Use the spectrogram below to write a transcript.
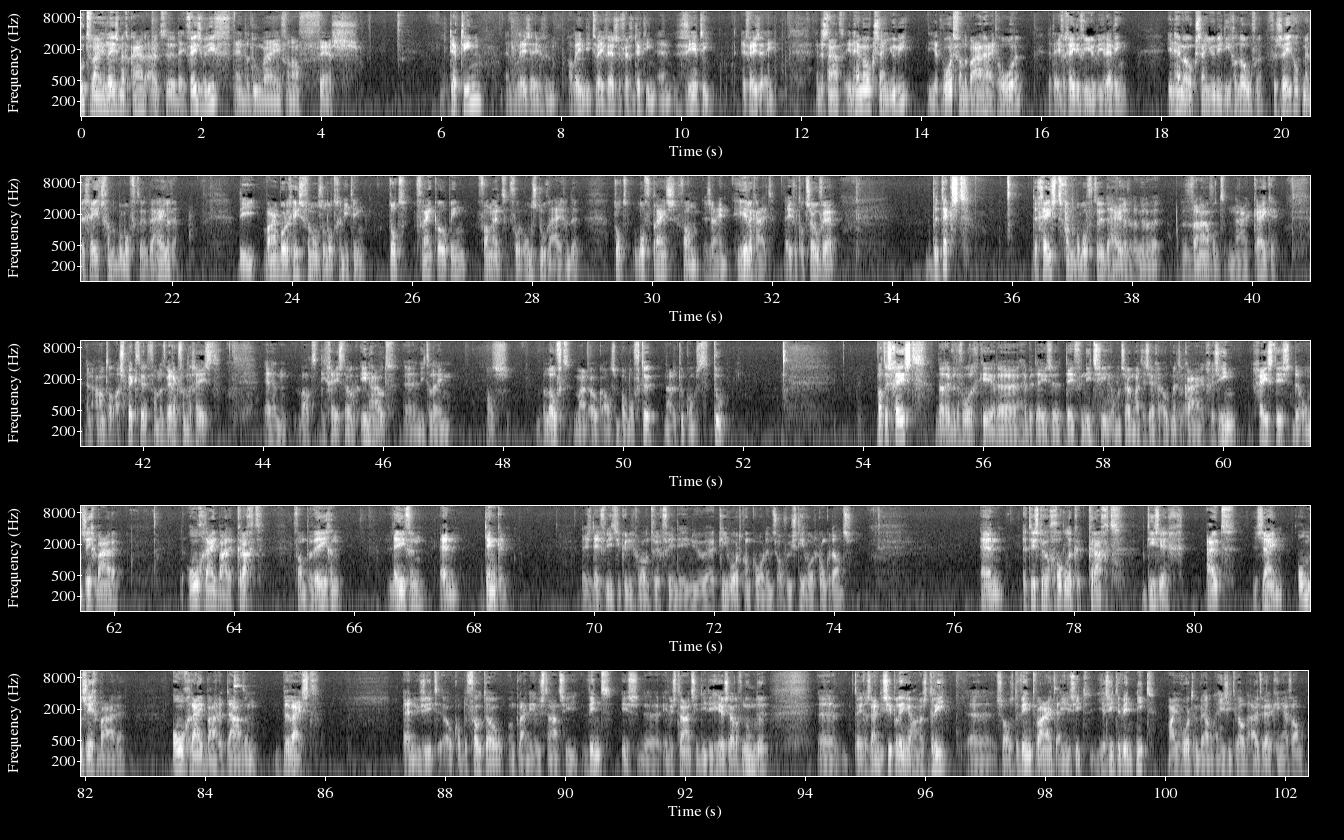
Goed, wij lezen met elkaar uit eh, de Efezebrief en dat doen wij vanaf vers 13. En ik lees even alleen die twee versen, vers 13 en 14. Efeze 1. En er staat: In hem ook zijn jullie, die het woord van de waarheid horen, het evangelie van jullie redding. In hem ook zijn jullie die geloven, verzegeld met de geest van de belofte, de heilige. Die waarborg is van onze lotgenieting, tot vrijkoping van het voor ons toegeëigende, tot lofprijs van zijn heerlijkheid. Even tot zover de tekst. De geest van de belofte, de heilige, daar willen we vanavond naar kijken. Een aantal aspecten van het werk van de geest. En wat die geest ook inhoudt, eh, niet alleen als beloofd, maar ook als belofte naar de toekomst toe. Wat is geest? Daar hebben we de vorige keer uh, hebben deze definitie, om het zo maar te zeggen, ook met elkaar gezien. Geest is de onzichtbare, de ongrijpbare kracht van bewegen, leven en denken. Deze definitie kunt u gewoon terugvinden in uw eh, keyword concordance of uw stichwoord concordance. En het is de goddelijke kracht die zich uit zijn onzichtbare, ongrijpbare daden bewijst. En u ziet ook op de foto een kleine illustratie. Wind is de illustratie die de Heer zelf noemde uh, tegen zijn discipelen in Johannes 3. Uh, eh, zoals de wind waait en je ziet, je ziet de wind niet, maar je hoort hem wel en je ziet wel de uitwerking ervan.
